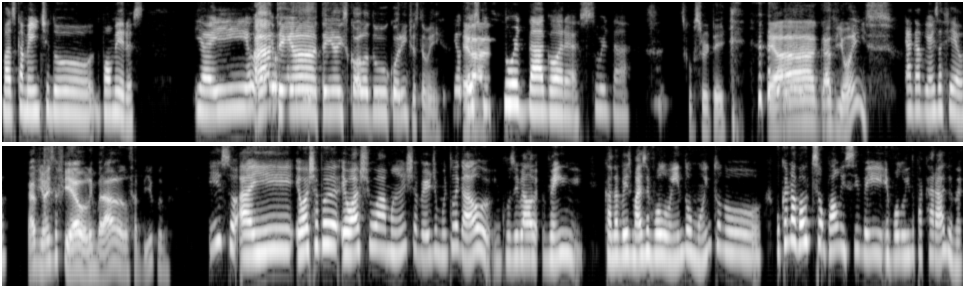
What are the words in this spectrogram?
basicamente do, do Palmeiras. E aí eu, Ah, eu, tem, a, tem a escola do Corinthians também. meu é Deus, a- que surda agora. Surda. Desculpa, surtei. É a Gaviões? É a Gaviões da Fiel. Gaviões da Fiel, eu lembrava, eu não sabia. Isso, aí eu achava, eu acho a Mancha Verde muito legal, inclusive ela vem cada vez mais evoluindo muito no... O Carnaval de São Paulo em si vem evoluindo pra caralho, né?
